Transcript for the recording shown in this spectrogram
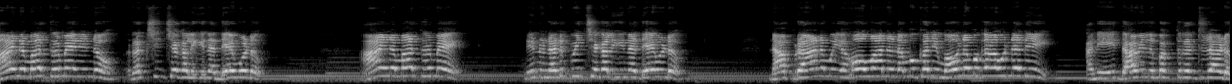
ఆయన మాత్రమే నిన్ను రక్షించగలిగిన దేవుడు. ఆయన మాత్రమే నిన్ను నడిపించగలిగిన దేవుడు. నా ప్రాణము యహోవాను నమ్ముకొని మౌనముగా ఉన్నది అని దావిద భక్తుడు అంటున్నాడు.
